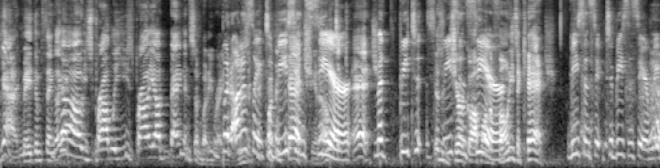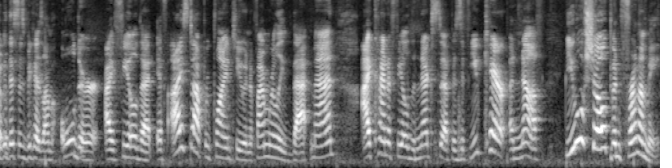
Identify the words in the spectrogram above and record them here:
yeah, it made them think like, oh, he's probably he's probably out banging somebody right But now. A honestly, to be catch, you know? Sincere, but be to, be off sincere, phone. He's a catch. be sincere. To be sincere, maybe this is because I'm older. I feel that if I stop replying to you, and if I'm really that mad, I kind of feel the next step is if you care enough, you will show up in front of me.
